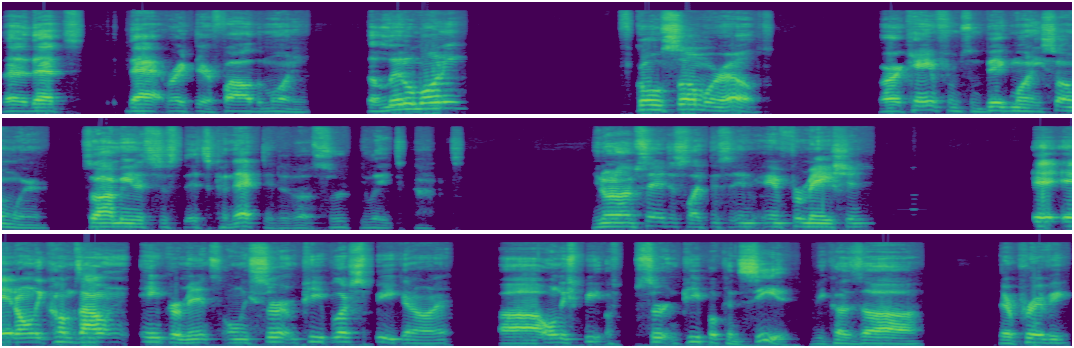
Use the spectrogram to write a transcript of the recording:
That that's that right there. Follow the money. The little money goes somewhere else, or it came from some big money somewhere. So I mean, it's just it's connected. It circulates. You know what I'm saying? Just like this in, information it, it only comes out in increments. Only certain people are speaking on it. Uh, only spe- certain people can see it because uh, they're privy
